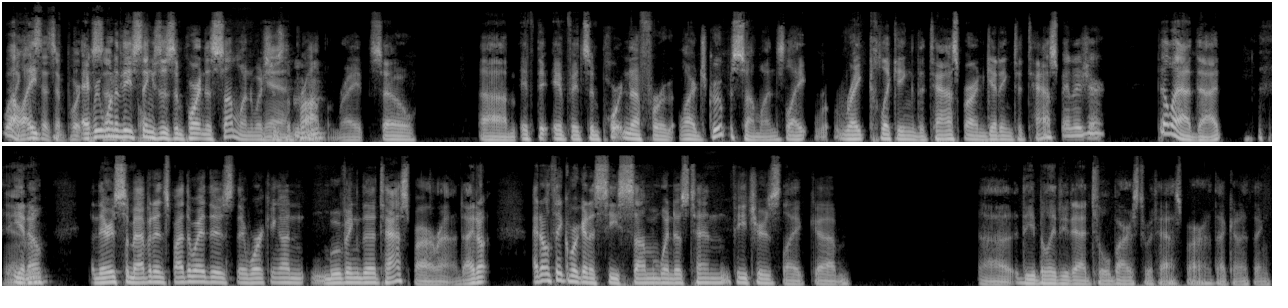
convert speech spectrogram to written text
Well, I guess I- that's important. to every some one of these things is important to someone, which is Yeah. the Mhm. problem, right? So, um, if the, if it's important enough for a large group of someone's, like right clicking the taskbar and getting to Task Manager, they'll add that. Yeah. You know, and there's some evidence, by the way. There's they're working on moving the taskbar around. I don't, I don't think we're going to see some Windows 10 features like um, uh, the ability to add toolbars to a taskbar, that kind of thing.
